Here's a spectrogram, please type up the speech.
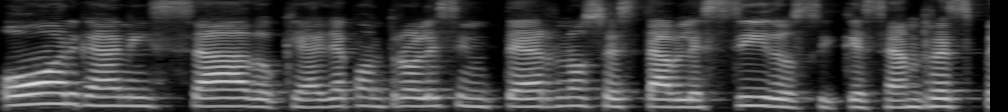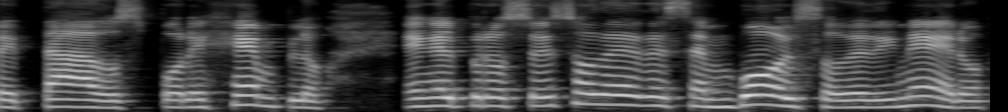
organizado, que haya controles internos establecidos y que sean respetados. Por ejemplo, en el proceso de desembolso de dinero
